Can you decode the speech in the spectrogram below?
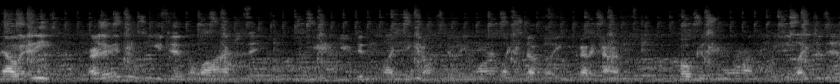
now, any are there any things that you did in the lodge that you, you didn't like that you don't do anymore? Like stuff that you've got to kind of focus more on what you like to do,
